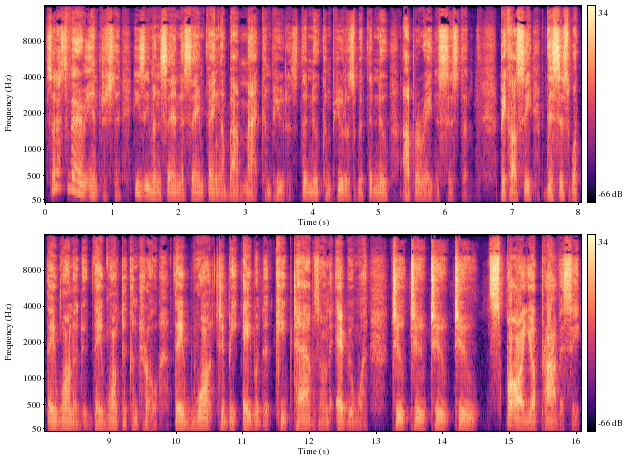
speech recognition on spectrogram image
So that's very interesting. He's even saying the same thing about Mac computers, the new computers with the new operating system. Because see, this is what they want to do. They want to control. They want to be able to keep tabs on everyone, to, to, to, to spoil your privacy,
